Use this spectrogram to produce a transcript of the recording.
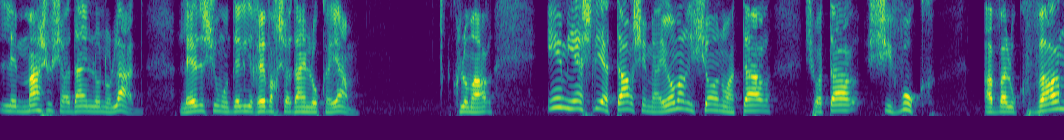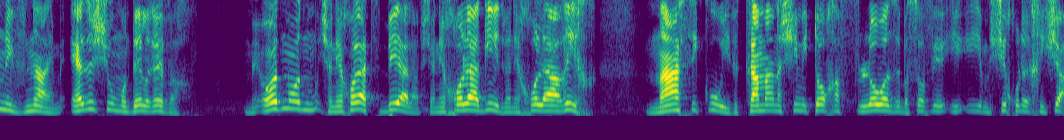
למשהו שעדיין לא נולד, לאיזשהו מודל רווח שעדיין לא קיים. כלומר, אם יש לי אתר שמהיום הראשון הוא אתר שהוא אתר שיווק, אבל הוא כבר נבנה עם איזשהו מודל רווח מאוד מאוד, שאני יכול להצביע עליו, שאני יכול להגיד ואני יכול להעריך מה הסיכוי וכמה אנשים מתוך הפלואו הזה בסוף ימשיכו לרכישה,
